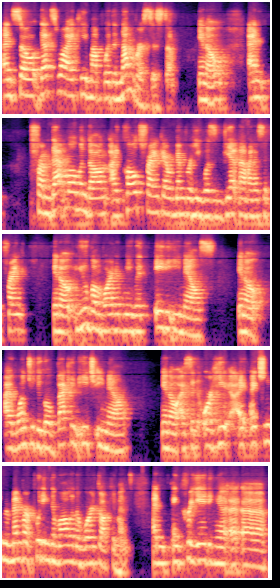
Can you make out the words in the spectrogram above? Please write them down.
And so that's why I came up with a number system, you know. And from that moment on, I called Frank. I remember he was in Vietnam and I said, Frank, you know, you bombarded me with 80 emails. You know, I want you to go back in each email. You know, I said, or here, I actually remember putting them all in a Word document and, and creating a,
